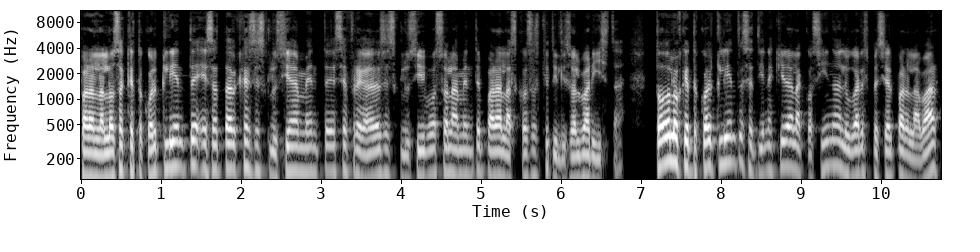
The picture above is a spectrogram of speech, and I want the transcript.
para la losa que tocó el cliente. Esa tarja es exclusivamente, ese fregadero es exclusivo solamente para las cosas que utilizó el barista. Todo lo que tocó el cliente se tiene que ir a la cocina, al lugar especial para lavar,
